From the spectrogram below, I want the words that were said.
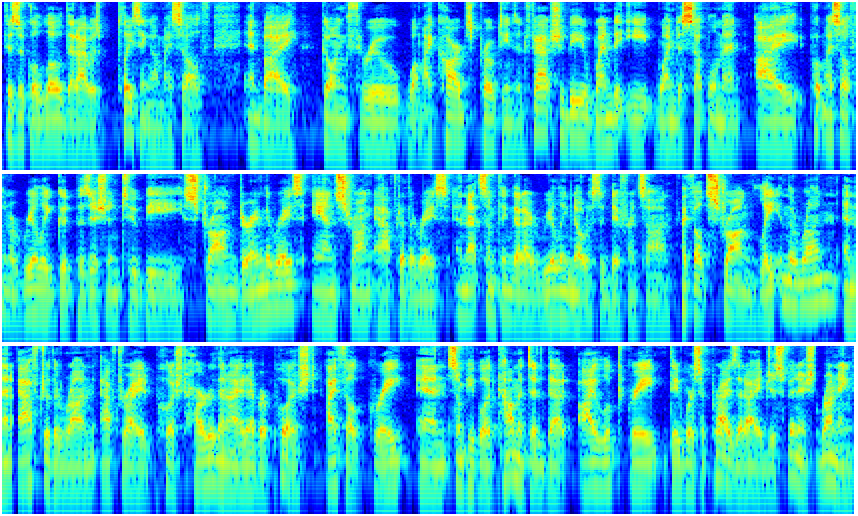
physical load that I was placing on myself. And by going through what my carbs, proteins, and fat should be, when to eat, when to supplement, I put myself in a really good position to be strong during the race and strong after the race. And that's something that I really noticed a difference on. I felt strong late in the run, and then after the run, after I had pushed harder than I had ever pushed, I felt great. And some people had commented that I looked great. They were surprised that I had just finished running.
